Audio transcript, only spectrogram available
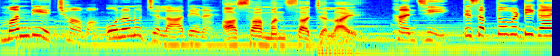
ਮਨ ਦੀ ਇੱਛਾਵਾਂ ਉਹਨਾਂ ਨੂੰ ਜਲਾ ਦੇਣਾ ਹੈ। ਆਸਾ ਮਨਸਾ ਜਲਾਏ। ਹਾਂਜੀ ਤੇ ਸਭ ਤੋਂ ਵੱਡੀ ਗੱਲ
